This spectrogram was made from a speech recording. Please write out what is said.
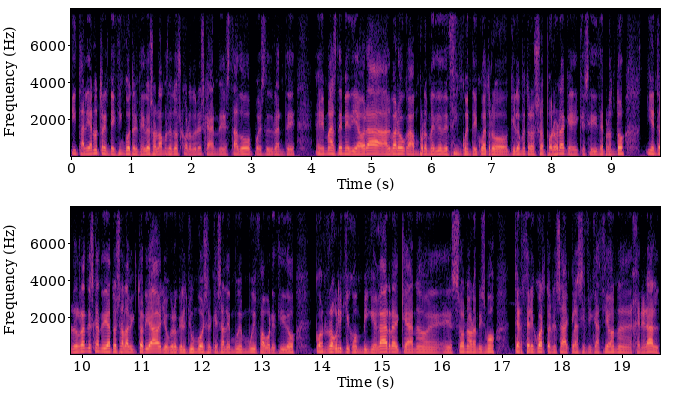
italiano 35-32. Hablamos de dos corredores que han estado pues durante eh, más de media hora, Álvaro, a un promedio de 54 kilómetros por hora, que, se dice pronto. Y entre los grandes candidatos a la victoria, yo creo que el Jumbo es el que sale muy, muy favorecido con Roglic y con Vingegaard, que eh, son ahora mismo tercero y cuarto en esa clasificación eh, general.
